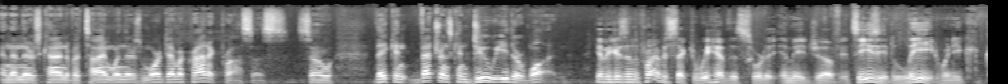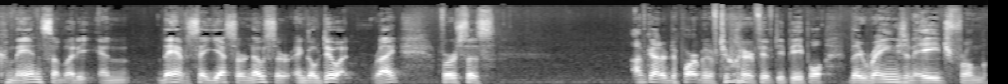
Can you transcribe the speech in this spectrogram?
And then there's kind of a time when there's more democratic process. So they can, veterans can do either one. Yeah, because in the private sector, we have this sort of image of it's easy to lead when you can command somebody and they have to say yes or no, sir, and go do it, right? Versus, I've got a department of 250 people. They range in age from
